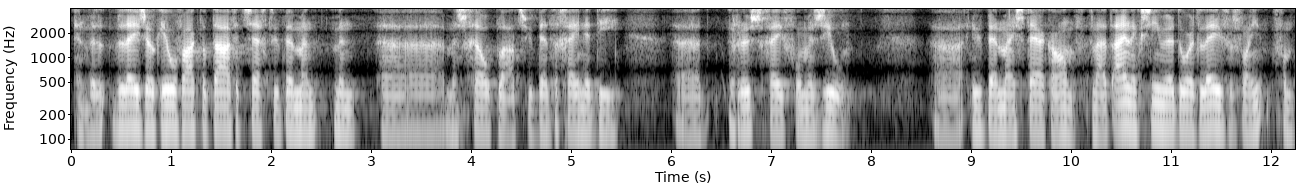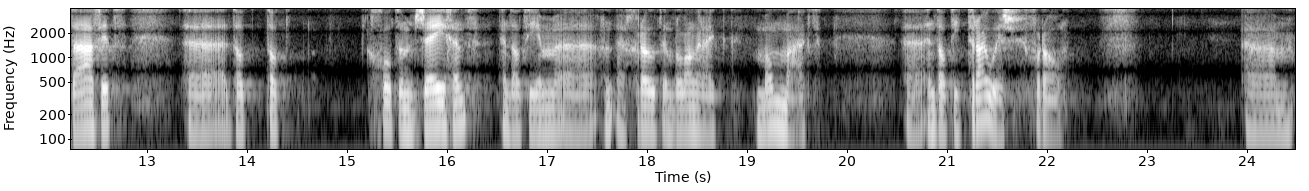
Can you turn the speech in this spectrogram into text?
En we, lezen ook heel vaak dat David zegt: U bent mijn, mijn, uh, mijn schuilplaats. U bent degene die uh, rust geeft voor mijn ziel. Uh, en u bent mijn sterke hand. En uiteindelijk zien we door het leven van, van David dat, dat God hem zegent en dat hij hem een, een groot en belangrijk man maakt. En dat hij trouw is, vooral. Um,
